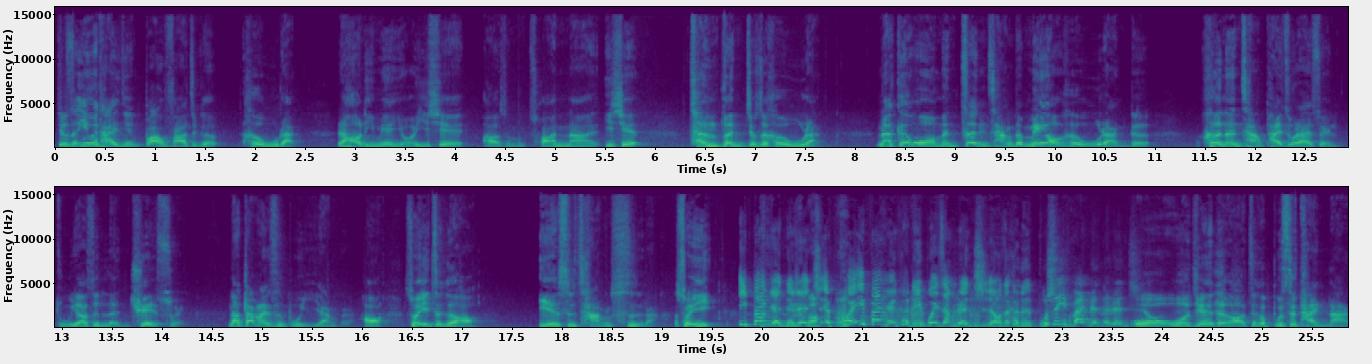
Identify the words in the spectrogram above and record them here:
就是因为它已经爆发这个核污染，然后里面有一些啊什么氚呐一些成分就是核污染，那跟我们正常的没有核污染的。核能厂排出来的水主要是冷却水，那当然是不一样的，哈，所以这个哈也是尝试啦。所以一般人的认知，哎，不会，一般人可能也不会这样认知哦，这可能不是一般人的认知。我我觉得哦，这个不是太难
